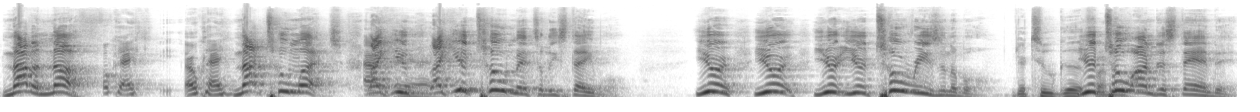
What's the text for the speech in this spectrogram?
Not enough. Okay. Okay. Not too much. Like you. Like you're too mentally stable. You're you're you're you're too reasonable. You're too good. You're too me. understanding.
